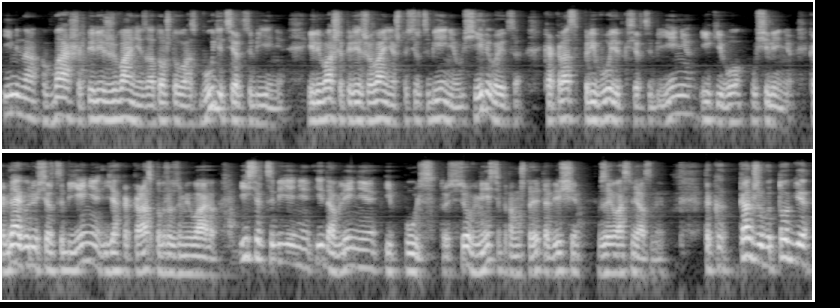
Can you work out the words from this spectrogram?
именно ваше переживание за то, что у вас будет сердцебиение, или ваше переживание, что сердцебиение усиливается, как раз приводит к сердцебиению и к его усилению. Когда я говорю сердцебиение, я как раз подразумеваю и сердцебиение, и давление, и пульс. То есть все вместе, потому что это вещи взаимосвязанные. Так как же в итоге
